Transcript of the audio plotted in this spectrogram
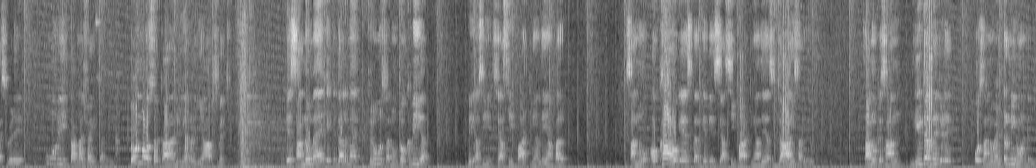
ਇਸ ਵੇਲੇ ਪੂਰੀ ਤਾਨਾਸ਼ਾਹੀ ਚੱਲ ਰਹੀ ਦੋਨੋਂ ਸਰਕਾਰਾਂ ਜਿਹੜੀਆਂ ਰਲੀਆਂ ਆਪਸ ਵਿੱਚ, ਇਹ ਸਾਨੂੰ ਮੈਂ, ਇੱਕ ਗੱਲ ਮੈਂ ਜ਼ਰੂਰ ਸਾਨੂੰ ਦੁੱਖ ਵੀ ਆ ਵੀ ਅਸੀਂ ਸਿਆਸੀ ਪਾਰਟੀਆਂ ਦੇ ਆ ਪਰ ਸਾਨੂੰ ਔਖਾ ਹੋ ਗਿਆ ਇਸ ਕਰਕੇ ਵੀ ਸਿਆਸੀ ਪਾਰਟੀਆਂ ਦੇ ਅਸੀਂ ਜਾ ਨਹੀਂ ਸਕਦੇ। ਸਾਨੂੰ ਕਿਸਾਨ ਲੀਡਰ ਨੇ ਜਿਹੜੇ, ਉਹ ਸਾਨੂੰ ਐਂਟਰ ਨਹੀਂ ਹੋਣ ਦਿੰਦੇ।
